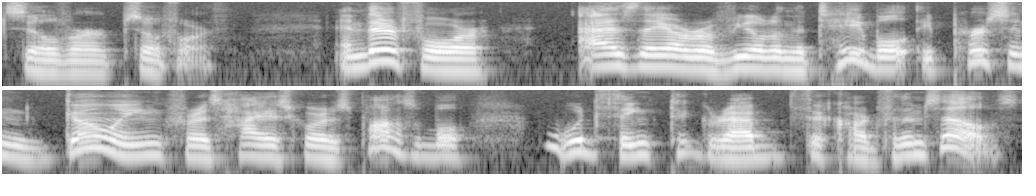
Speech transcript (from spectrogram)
silver, so forth. And therefore, as they are revealed on the table, a person going for as high a score as possible would think to grab the card for themselves,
